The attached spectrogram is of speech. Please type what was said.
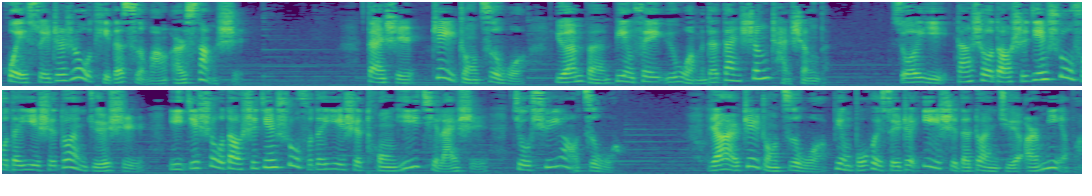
会随着肉体的死亡而丧失。但是这种自我原本并非与我们的诞生产生的，所以当受到时间束缚的意识断绝时，以及受到时间束缚的意识统一起来时，就需要自我。然而，这种自我并不会随着意识的断绝而灭亡。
